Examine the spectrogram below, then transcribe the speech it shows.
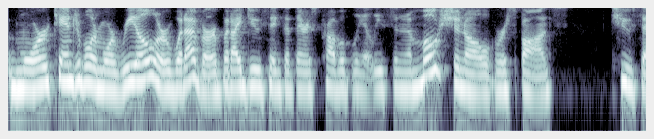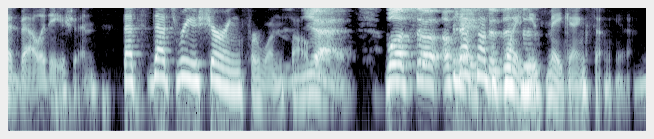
more tangible or more real or whatever, but I do think that there's probably at least an emotional response to said validation. That's that's reassuring for oneself. Yeah. Well, so But okay, that's not so the point is he's making. So you know.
